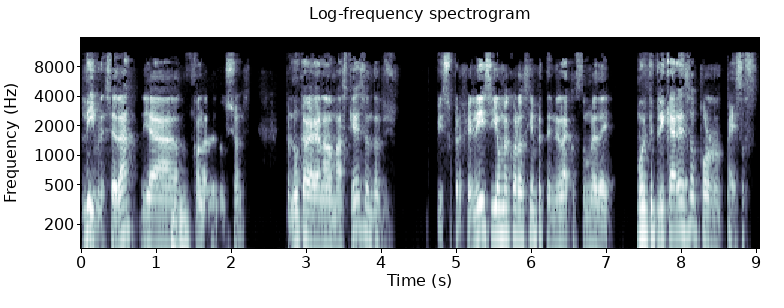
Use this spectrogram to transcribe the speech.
libre, se da ya con las deducciones. Pero nunca había ganado más que eso, entonces pues, fui súper feliz y yo me acuerdo siempre tenía la costumbre de multiplicar eso por pesos.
